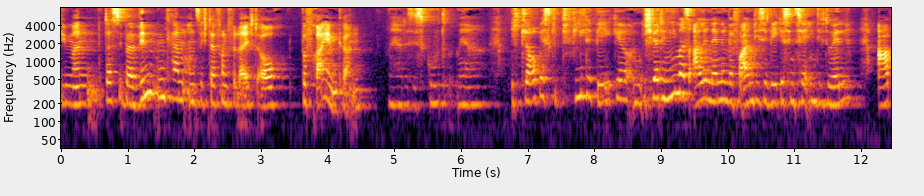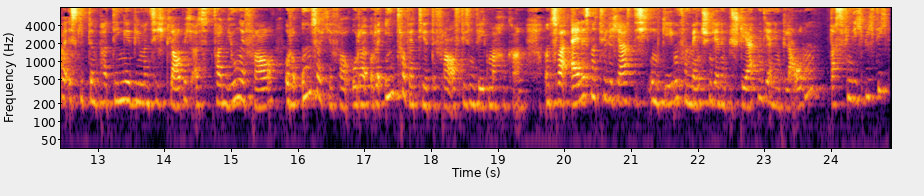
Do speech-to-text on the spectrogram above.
wie man das überwinden kann und sich davon vielleicht auch befreien kann. Ja, das ist gut. Ja. Ich glaube, es gibt viele Wege und ich werde niemals alle nennen, weil vor allem diese Wege sind sehr individuell. Aber es gibt ein paar Dinge, wie man sich, glaube ich, als vor allem junge Frau oder unsolche Frau oder, oder introvertierte Frau auf diesem Weg machen kann. Und zwar eines natürlich ja, sich umgeben von Menschen, die einen bestärken, die einen glauben. Das finde ich wichtig.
